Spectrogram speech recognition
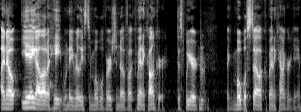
I know EA got a lot of hate when they released their mobile version of uh, Command and Conquer. This weird, Hmm. like mobile style Command and Conquer game.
